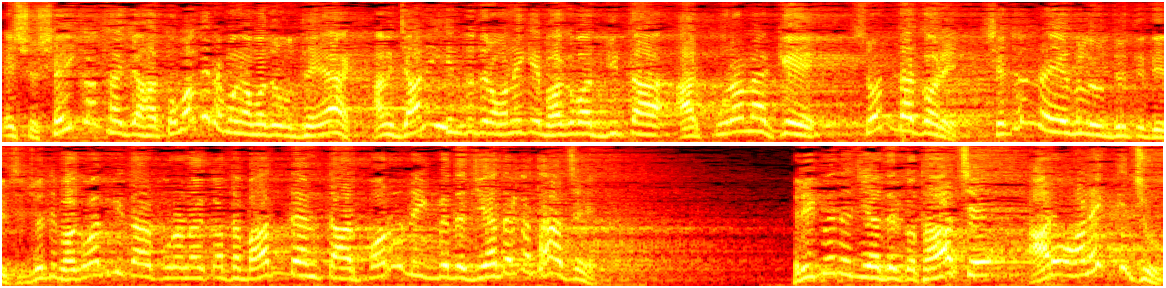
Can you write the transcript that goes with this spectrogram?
এসো সেই কথা যাহা তোমাদের এবং আমাদের মধ্যে এক। আমি জানি হিন্দুদের অনেকে ভগবদ গীতা আর পুরাণাকে শ্রদ্ধা করে সেজন্য এগুলো উদ্ধৃতি দিয়েছি। যদি ভগবদ গীতা আর পুরাণের কথা বাদ দেন তারপরও ঋগ্বেদে জিহাদের কথা আছে। ঋগ্বেদে জিহাদের কথা আছে আরও অনেক কিছু।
